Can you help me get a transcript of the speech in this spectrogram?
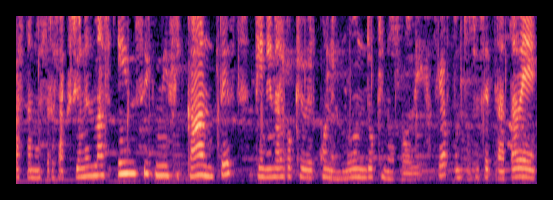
hasta nuestras acciones más insignificantes tienen algo que ver con el mundo que nos rodea, ¿cierto? Entonces se trata de,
